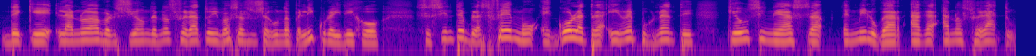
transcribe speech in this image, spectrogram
de que la nueva versión de Nosferatu iba a ser su segunda película y dijo, se siente blasfemo, ególatra y repugnante que un cineasta en mi lugar haga a Nosferatu.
